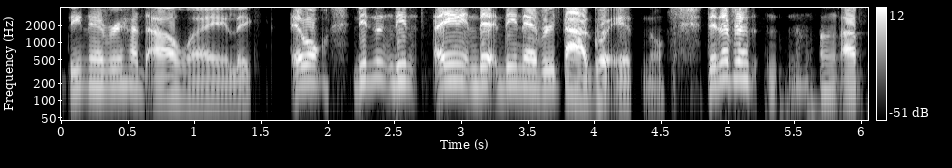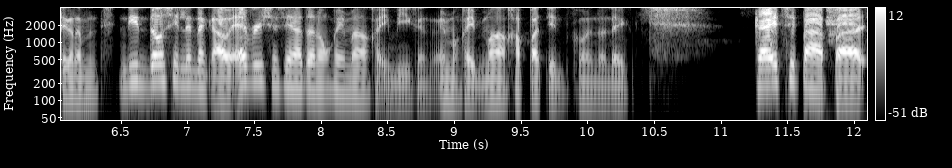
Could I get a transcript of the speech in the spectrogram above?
they never had away. Like, ewan ko, din, din, ay, they, they never tago it, no? They never, ang ko naman, hindi daw sila nag-away. Ever since sinatanong ko yung mga kaibigan, ay mga, mga kapatid ko, no, like, kahit si Papa,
